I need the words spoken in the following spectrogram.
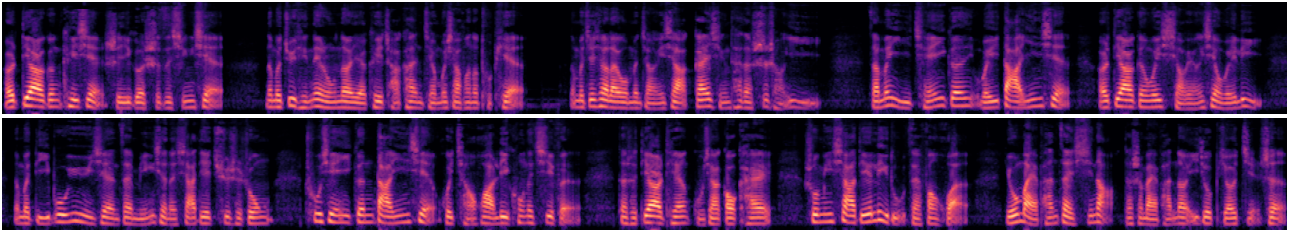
而第二根 K 线是一个十字星线。那么具体内容呢，也可以查看节目下方的图片。那么接下来我们讲一下该形态的市场意义。咱们以前一根为大阴线，而第二根为小阳线为例。那么底部孕育线在明显的下跌趋势中出现一根大阴线，会强化利空的气氛。但是第二天股价高开，说明下跌力度在放缓，有买盘在吸纳，但是买盘呢依旧比较谨慎，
